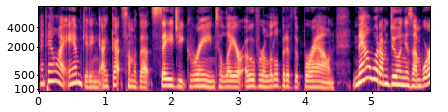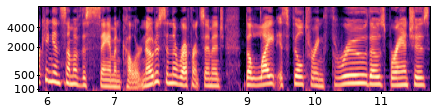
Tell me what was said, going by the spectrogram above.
And now I am getting, I got some of that sagey green to layer over a little bit of the brown. Now what I'm doing is I'm working in some of the salmon color. Notice in the reference image, the light is filtering through those branches.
